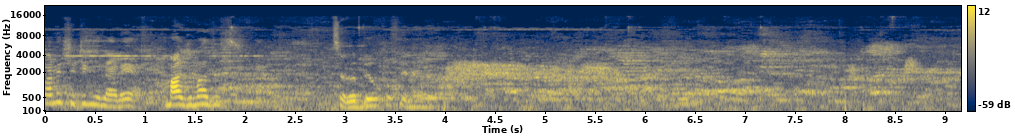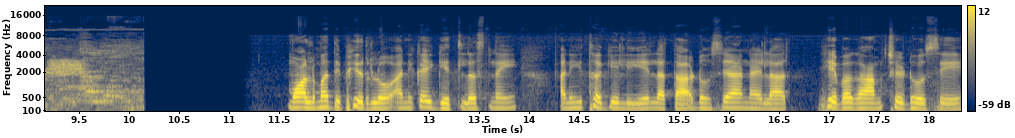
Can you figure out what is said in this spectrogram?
मला शूटिंग मिळाले माझी माझीच सगळं देऊ कुठे नाही मॉलमध्ये फिरलो आणि काही घेतलंच नाही. आणि इथं गेली आहे लता डोसे आणायला. हे बघा आमचे डोसे.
